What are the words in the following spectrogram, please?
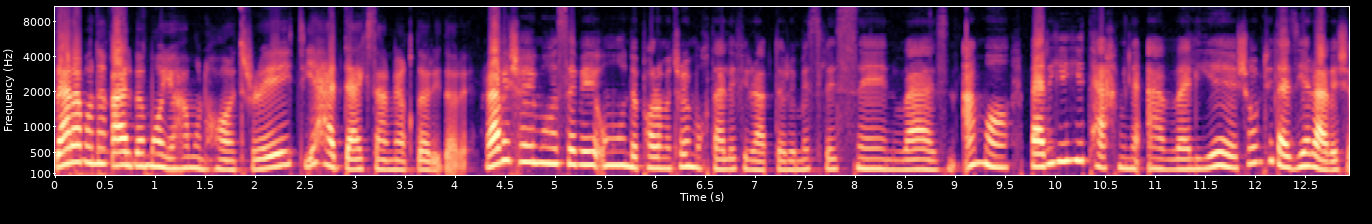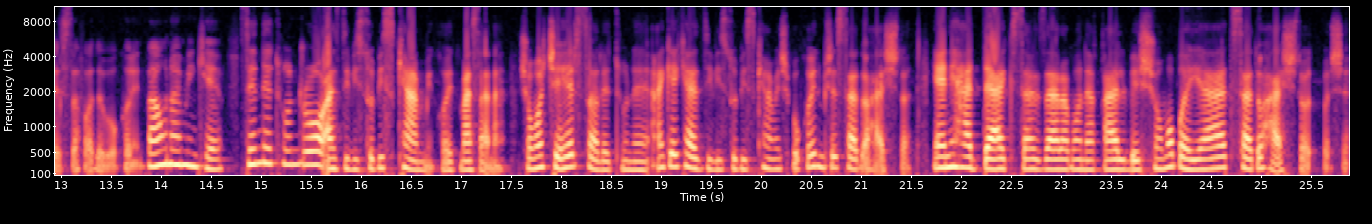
ضربان قلب ما یا همون هارت ریت یه حد اکثر مقداری داره. روش های محاسبه اون به پارامترهای مختلفی ربط داره مثل سن وزن. اما برای یه تخمین اولیه شما می‌تونید از یه روش استفاده بکنید و اونم این که سنتون رو از 220 کم می‌کنید مثلا. شما 40 سالتونه اگر که از 220 کمش بکنید میشه 180 یعنی حد اکثر ضربان قلب شما باید 180 باشه.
